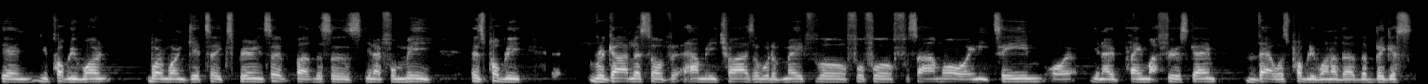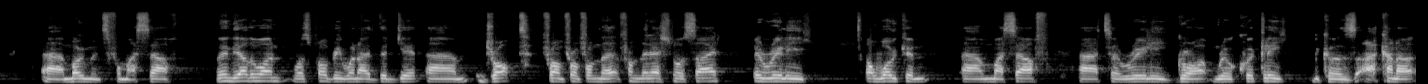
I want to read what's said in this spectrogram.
then you probably won't won't won't get to experience it. But this is, you know, for me, it's probably regardless of how many tries I would have made for for for, for Samoa or any team, or you know, playing my first game. That was probably one of the the biggest uh, moments for myself. And then the other one was probably when I did get um, dropped from from from the from the national side. It really awoken um, myself uh, to really grow up real quickly because I kind of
